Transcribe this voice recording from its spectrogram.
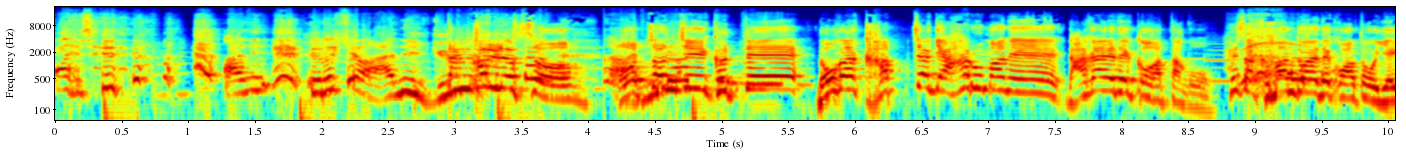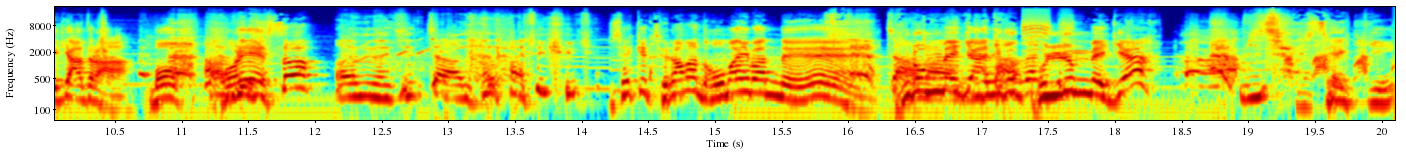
아니, 아니 그렇게 아니 그 딱 걸렸어. 어쩐지 그때 너가 갑자기 하루 만에 나가야 될 것 같다고 회사 그만둬야 될 것 같다고 얘기하더라. 뭐 거래했어? 아니 나 진짜 나 아니 그게 이 새끼 드라마 너무 많이 봤네. 짜, 브론맥이 아니고 불륜맥이야? 미쳐 이 새끼.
